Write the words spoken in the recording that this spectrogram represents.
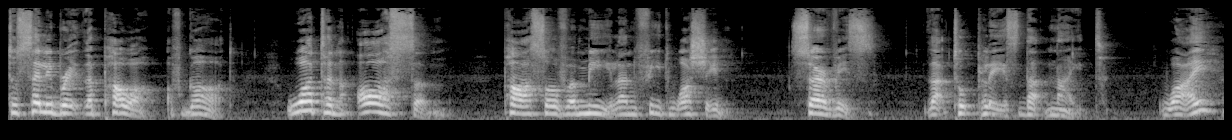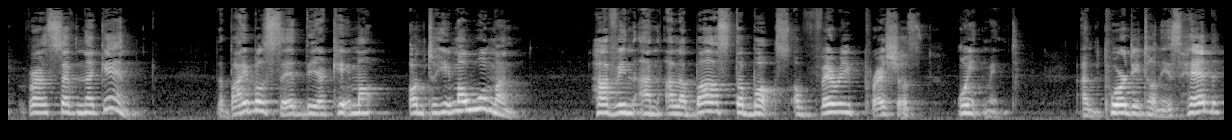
to celebrate the power of God. What an awesome Passover meal and feet washing service that took place that night. Why? Verse 7 again. The Bible said there came unto him a woman having an alabaster box of very precious ointment and poured it on his head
